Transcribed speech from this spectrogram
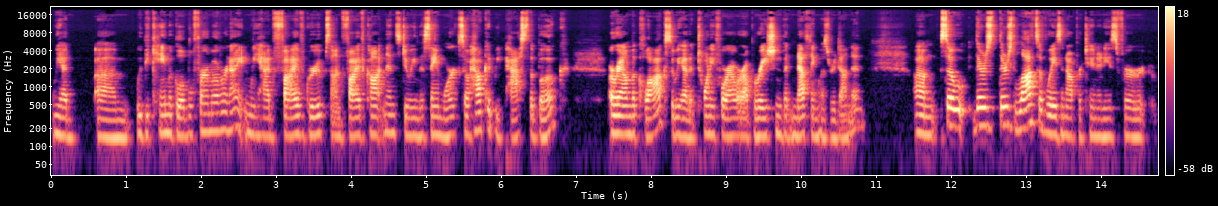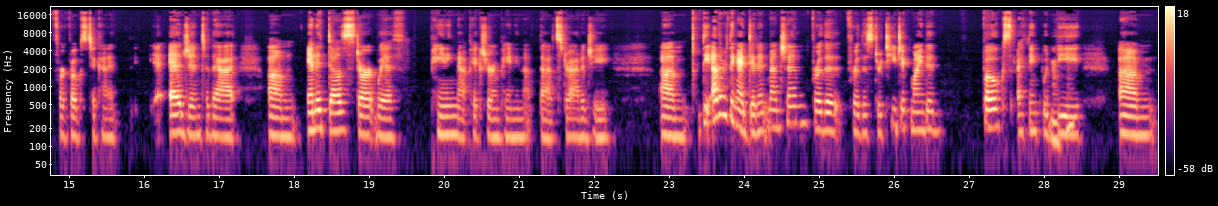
we had um, we became a global firm overnight, and we had five groups on five continents doing the same work. So how could we pass the book around the clock? So we had a 24 hour operation, but nothing was redundant. Um, so there's there's lots of ways and opportunities for for folks to kind of edge into that, um, and it does start with painting that picture and painting that that strategy. Um, the other thing I didn't mention for the for the strategic minded folks, I think would mm-hmm. be um,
